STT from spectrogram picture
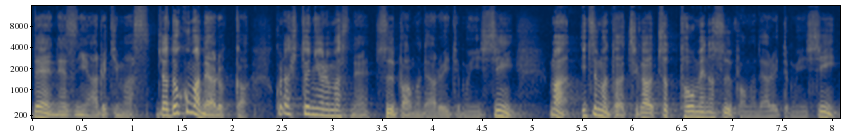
で寝ずに歩きます。じゃあどこまで歩くか。これは人によりますね。スーパーまで歩いてもいいしまあいつもとは違うちょっと遠めのスーパーまで歩いてもいいし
